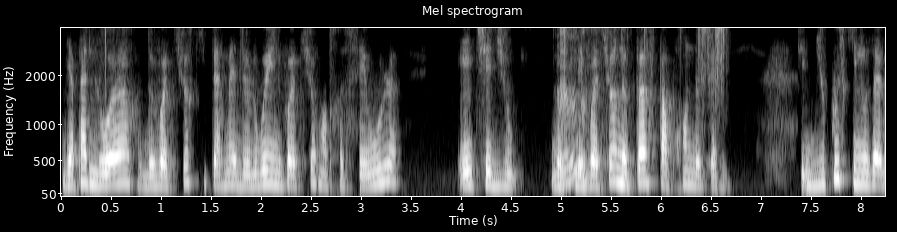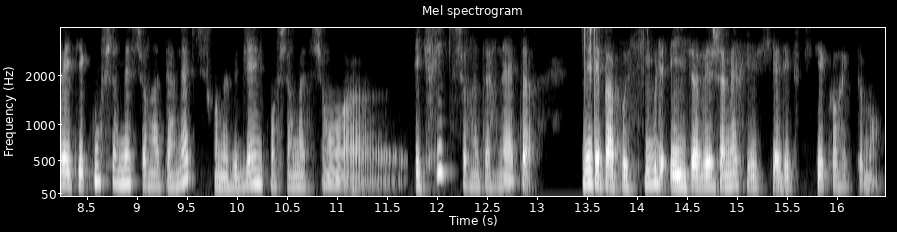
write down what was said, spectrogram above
il n'y a pas de loueur de voiture qui permet de louer une voiture entre Séoul et Jeju. Donc ah les voitures ne peuvent pas prendre le ferry. Du coup, ce qui nous avait été confirmé sur Internet, puisqu'on avait bien une confirmation euh, écrite sur Internet, n'était pas possible et ils n'avaient jamais réussi à l'expliquer correctement.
